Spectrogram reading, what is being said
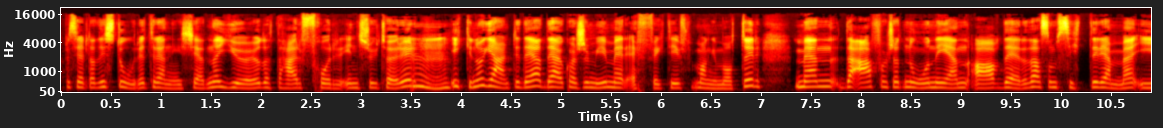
spesielt av de store treningskjedene, gjør jo dette her for instruktører. Mm. Ikke noe gærent i det, det er jo kanskje mye mer effektivt på mange måter. Men det er fortsatt noen igjen av dere da som sitter hjemme i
